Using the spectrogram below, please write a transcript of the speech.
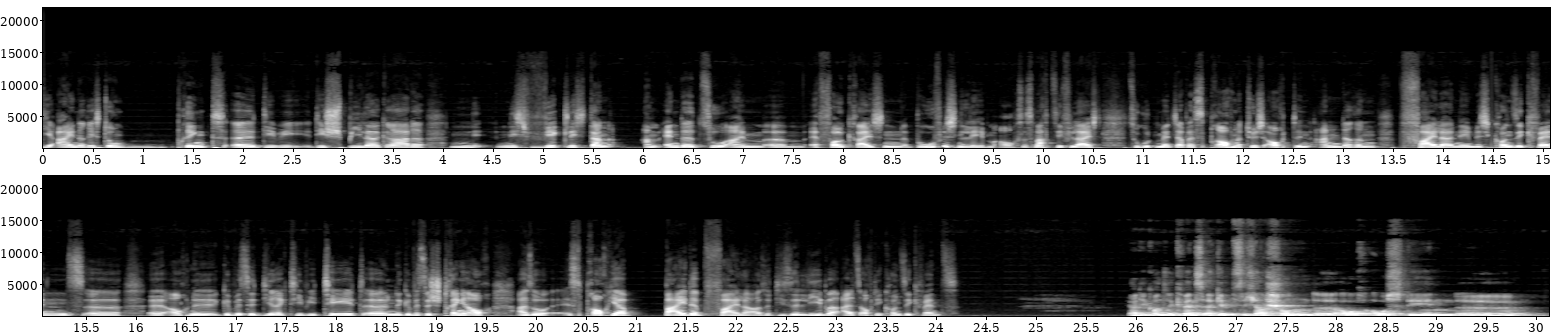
die eine Richtung bringt äh, die, die Spieler gerade nicht wirklich dann am Ende zu einem ähm, erfolgreichen beruflichen Leben auch. Das macht sie vielleicht zu guten Menschen, aber es braucht natürlich auch den anderen Pfeiler, nämlich Konsequenz, äh, äh, auch eine gewisse Direktivität, äh, eine gewisse Strenge auch. Also es braucht ja beide Pfeiler, also diese Liebe als auch die Konsequenz. Ja, die Konsequenz ergibt sich ja schon äh, auch aus den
